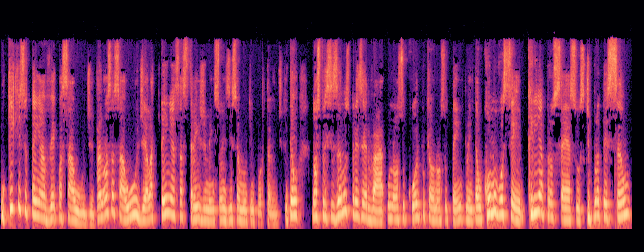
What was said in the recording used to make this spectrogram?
o que, que isso tem a ver com a saúde? A nossa saúde, ela tem essas três dimensões, isso é muito importante. Então, nós precisamos preservar o nosso corpo, que é o nosso templo. Então, como você cria processos de proteção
